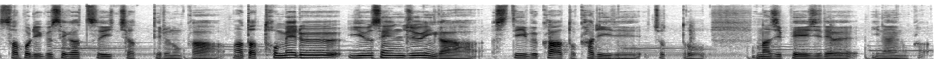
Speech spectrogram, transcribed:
サボり癖がついちゃってるのかあとは止める優先順位がスティーブ・カーとカリーでちょっと同じページでいないのか。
